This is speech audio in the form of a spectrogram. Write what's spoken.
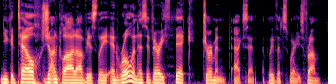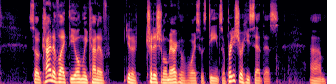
and you could tell Jean Claude, obviously. And Roland has a very thick German accent. I believe that's where he's from. So, kind of like the only kind of, you know, traditional American voice was Dean. So, I'm pretty sure he said this. Um,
